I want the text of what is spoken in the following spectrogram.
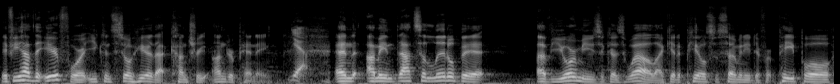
if you have the ear for it, you can still hear that country underpinning. Yeah. And I mean, that's a little bit of your music as well. Like it appeals to so many different people,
